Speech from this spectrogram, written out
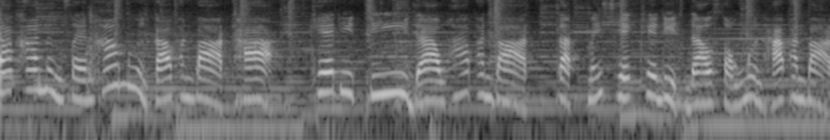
ราคา 159,000 บาทค่ะ เครดิตดีดาว 5,000 บาท จัดไม่เช็คเครดิตดาว 25,000 บาท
